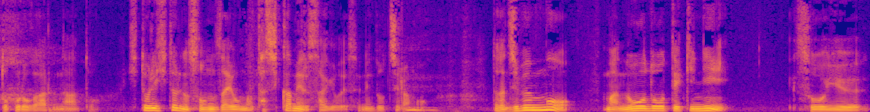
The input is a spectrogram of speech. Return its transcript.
ところがあるなと。一人一人の存在をまあ確かめる作業ですよね、どちらも。だから自分もまあ能動的にそういう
